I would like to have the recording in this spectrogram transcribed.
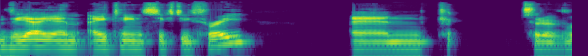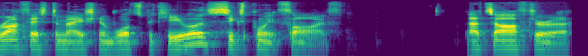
VAM 1863, and sort of rough estimation of watts per kilo, 6.5. That's after a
